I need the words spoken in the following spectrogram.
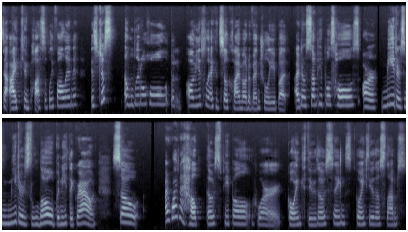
that I can possibly fall in is just a little hole, but obviously I can still climb out eventually. But I know some people's holes are meters and meters low beneath the ground. So I want to help those people who are going through those things, going through those slumps.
